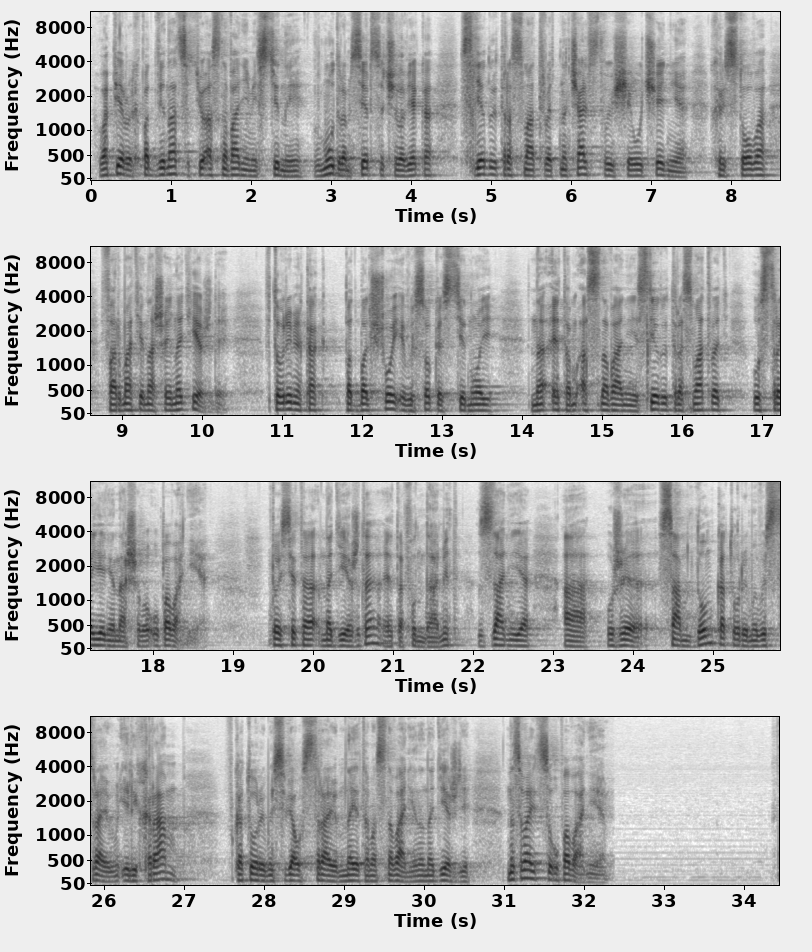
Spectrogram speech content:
во-первых, под двенадцатью основаниями стены в мудром сердце человека следует рассматривать начальствующее учение Христова в формате нашей надежды, в то время как под большой и высокой стеной на этом основании следует рассматривать устроение нашего упования. То есть это надежда, это фундамент здания, а уже сам дом, который мы выстраиваем, или храм – в который мы себя устраиваем на этом основании, на надежде, называется упование.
